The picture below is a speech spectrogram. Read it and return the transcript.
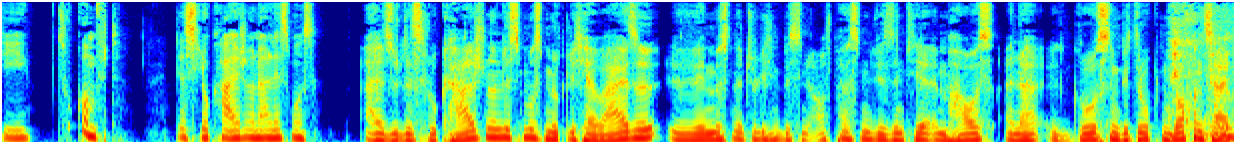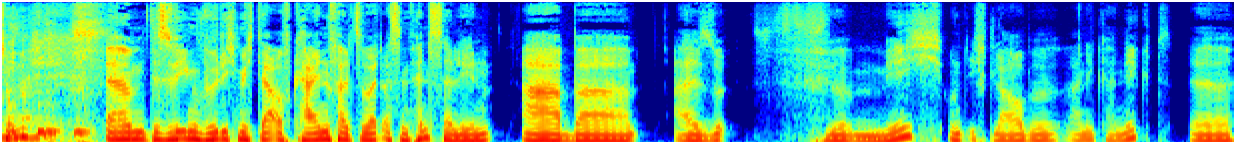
die Zukunft des Lokaljournalismus? Also des Lokaljournalismus möglicherweise. Wir müssen natürlich ein bisschen aufpassen. Wir sind hier im Haus einer großen gedruckten Wochenzeitung. ähm, deswegen würde ich mich da auf keinen Fall zu weit aus dem Fenster lehnen. Aber also für mich und ich glaube, Annika nickt, äh,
